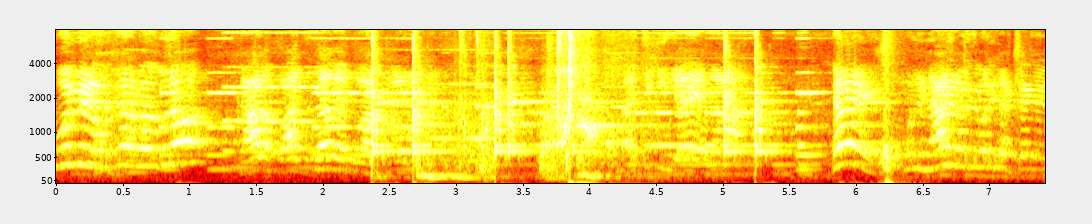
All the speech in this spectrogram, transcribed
பூமியில உட்கார கூட காலை பார்த்து தான் வச்சுக்கிங்க ஏய் உனக்கு நாலு கட்டு மாதிரி கட்டுறாங்க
